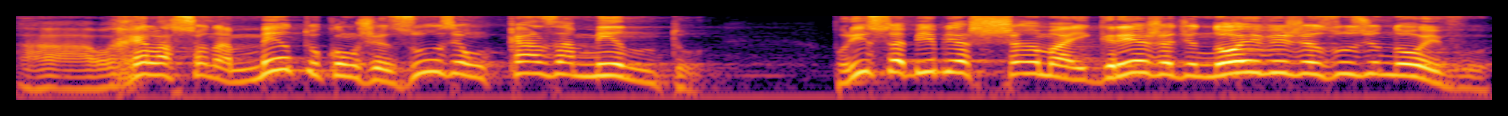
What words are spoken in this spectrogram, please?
Ah, o relacionamento com Jesus é um casamento. Por isso a Bíblia chama a igreja de noivo e Jesus de noivo.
